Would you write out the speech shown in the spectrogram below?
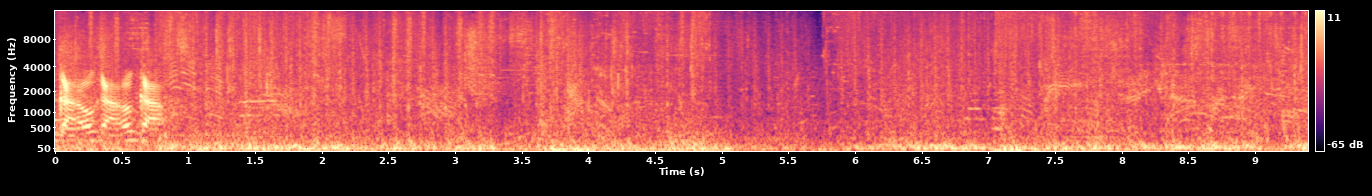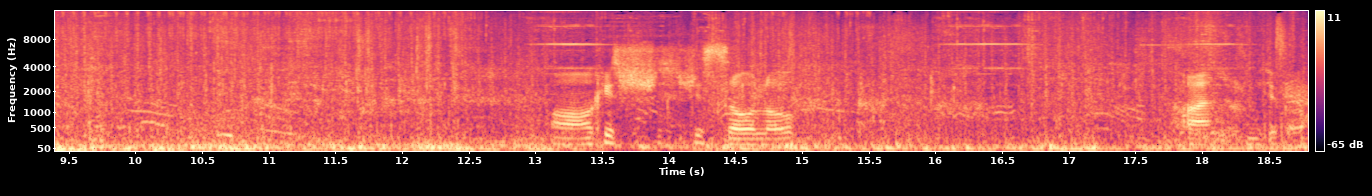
go, go, go. Oh, he's she's so low. Alright, need to go.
